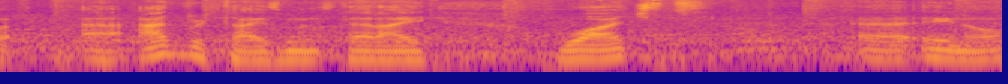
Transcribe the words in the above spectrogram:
uh, advertisements that I watched, uh, you know,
